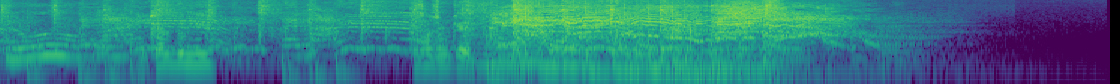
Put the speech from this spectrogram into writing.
Dudu. Eu quero dormir. Quer fazer o quê?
